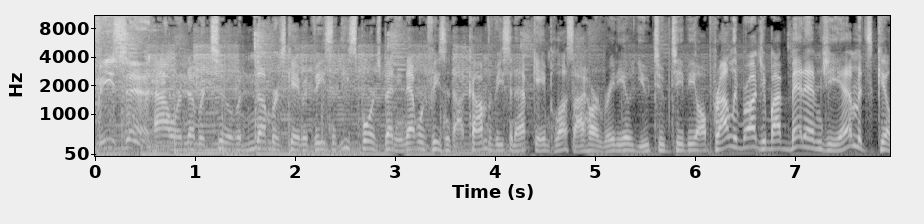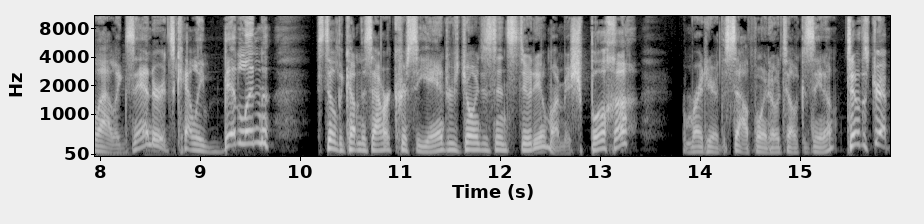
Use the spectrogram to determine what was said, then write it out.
VSIN. Hour number two of a numbers game at VSIN, the Sports Betting Network, VSIN.com, the VSIN app, Game Plus, iHeartRadio, YouTube TV, all proudly brought to you by BetMGM. It's Gill Alexander, it's Kelly Bidlin. Still to come this hour, Chrissy Andrews joins us in studio, my mishpucha from right here at the South Point Hotel Casino. Tip of the strip.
